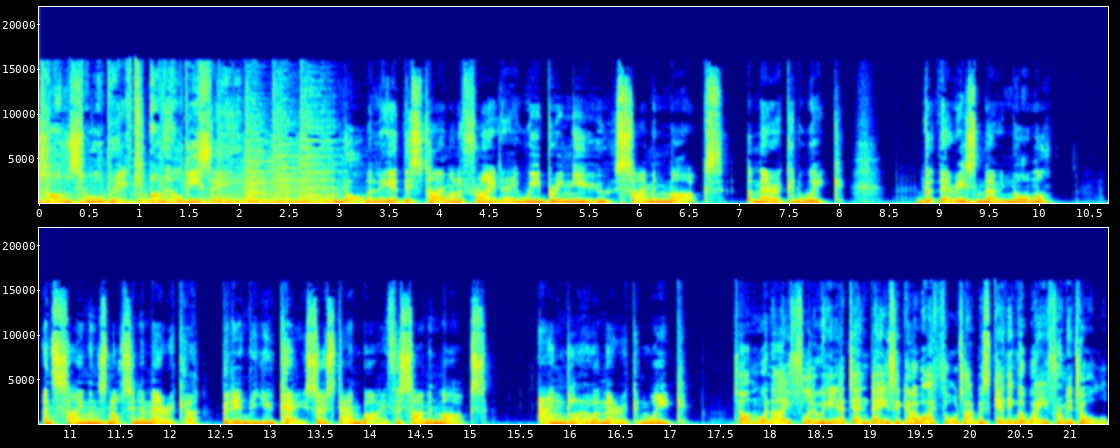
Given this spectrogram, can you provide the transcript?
Tom Swarbrick on LBC. Normally, at this time on a Friday, we bring you Simon Marks' American Week. But there is no normal. And Simon's not in America, but in the UK. So stand by for Simon Marks' Anglo American Week. Tom, when I flew here 10 days ago, I thought I was getting away from it all.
